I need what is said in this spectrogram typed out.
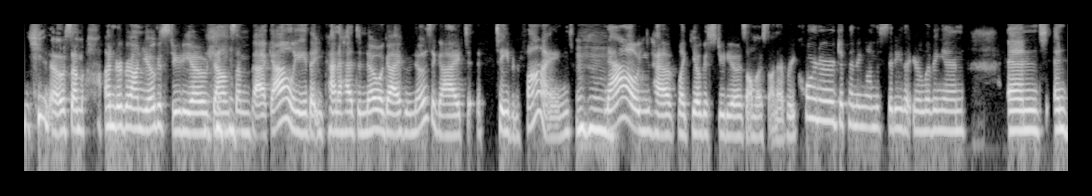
you know some underground yoga studio down some back alley that you kind of had to know a guy who knows a guy to, to even find. Mm-hmm. now you have like yoga studios almost on every corner depending on the city that you're living in. And and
